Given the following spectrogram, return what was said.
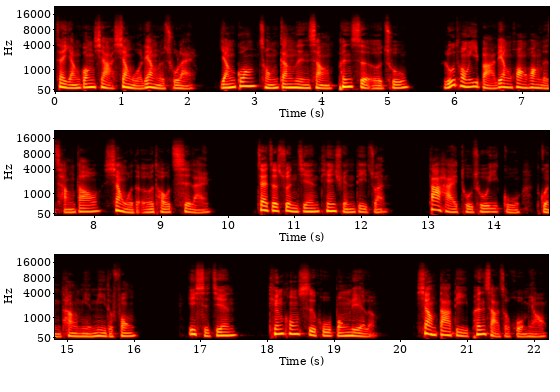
在阳光下向我亮了出来。阳光从钢刃上喷射而出，如同一把亮晃晃的长刀向我的额头刺来。在这瞬间，天旋地转，大海吐出一股滚烫黏腻的风。一时间，天空似乎崩裂了，向大地喷洒着火苗。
